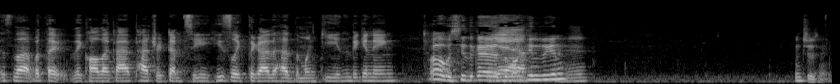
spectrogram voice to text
isn't that what they they call that guy? Patrick Dempsey. He's like the guy that had the monkey in the beginning. Oh, was he the guy with the Mm-hmm. monkey in the beginning? Interesting.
